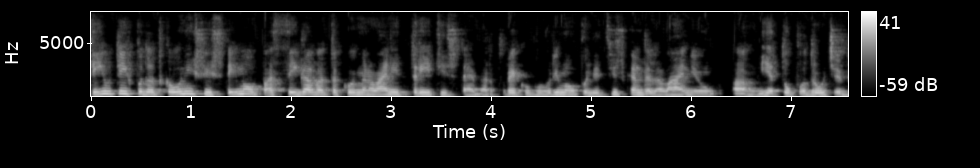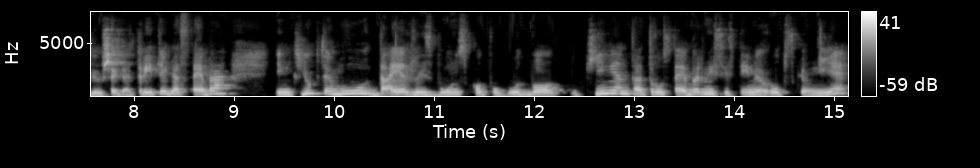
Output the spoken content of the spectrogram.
Del teh podatkovnih sistemov pa sega v tako imenovani tretji steber. Torej, ko govorimo o policijskem delovanju, je to področje bivšega tretjega stebra. In kljub temu, da je z Lizbonsko pogodbo ukinjen ta trosteberni sistem Evropske unije,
